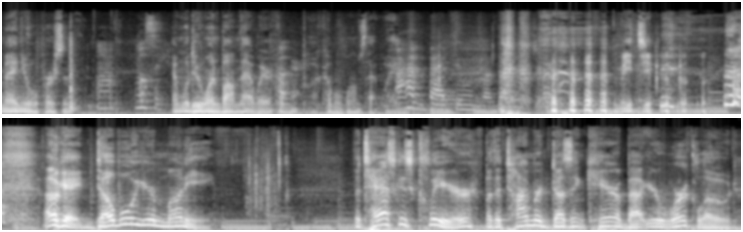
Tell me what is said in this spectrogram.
manual person, Mm, We'll see. and we'll do one bomb that way, or a couple, Okay. a couple bombs that way. I have a bad feeling about that. Me too. okay, double your money. The task is clear, but the timer doesn't care about your workload.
